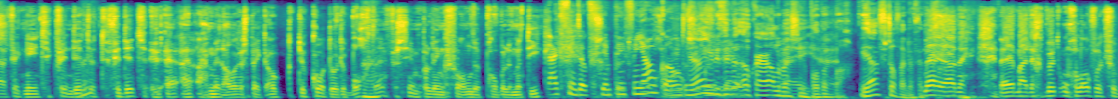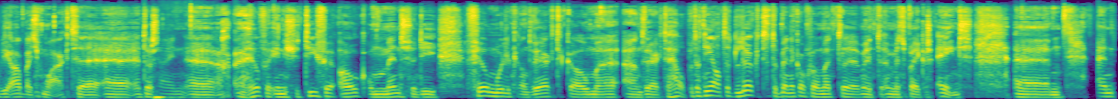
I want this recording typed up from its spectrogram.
Nee, vind ik niet. Ik vind dit, het, vind dit uh, met alle respect ook te kort door de bocht. Ja. Versimpeling van de problematiek. Ja, ik vind het ook versimpeling van jouw kant. Ja, jullie vinden elkaar allebei simpel, dat mag. Ja, vertel verder. verder. Nee, ja, nee, nee, maar er gebeurt ongelooflijk veel op die arbeidsmarkt. Uh, er zijn uh, heel veel initiatieven ook om mensen die veel moeilijker aan het werk te komen, aan het werk te helpen. Dat niet altijd lukt, dat ben ik ook wel met, met, met sprekers eens. Ehm, en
